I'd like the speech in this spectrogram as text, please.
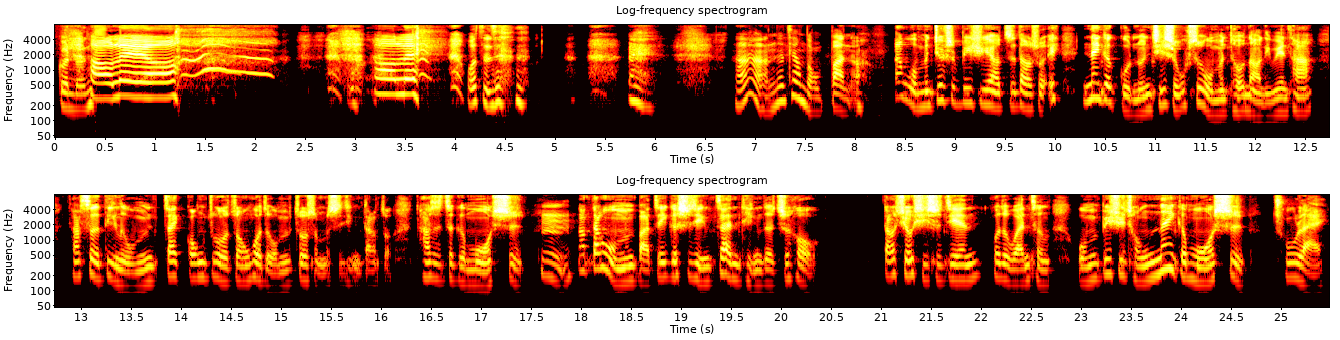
滚轮，好累哦，好累。我只是，哎，啊，那这样怎么办呢？那我们就是必须要知道说，哎，那个滚轮其实是我们头脑里面它它设定了，我们在工作中或者我们做什么事情当中，它是这个模式。嗯，那当我们把这个事情暂停了之后，到休息时间或者完成，我们必须从那个模式出来。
